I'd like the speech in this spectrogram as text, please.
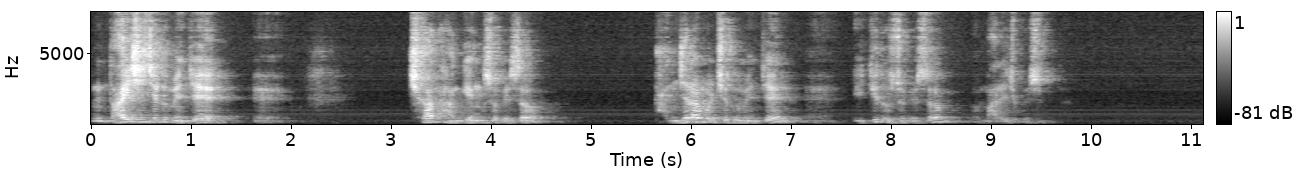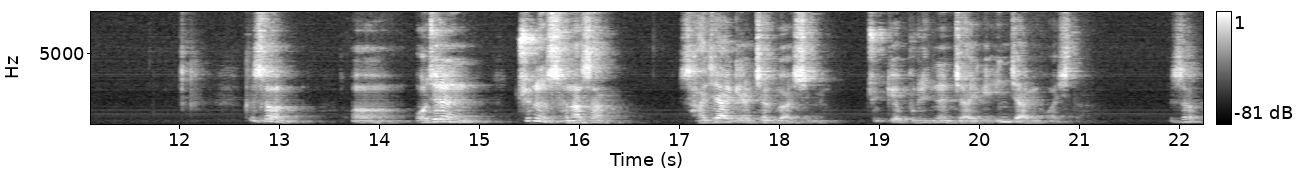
거예요. 다윗이 지금 이제 예, 처한 환경 속에서 간절함을 지금 이제 예, 이 기도 속에서 말해주고 있습니다. 그래서 어, 오전에는 주는 선하사 사죄하기를 절거하시며 주께 부르짖는 자에게 인자함이 구하시다. 그래서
